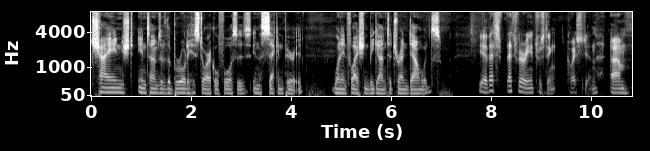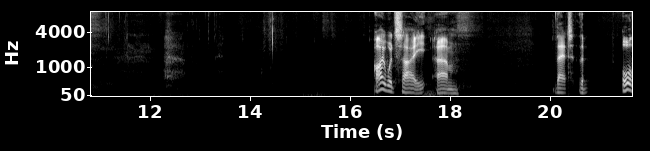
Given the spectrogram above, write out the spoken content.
changed in terms of the broader historical forces in the second period when inflation began to trend downwards? Yeah, that's that's very interesting question. Um, I would say um, that the all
